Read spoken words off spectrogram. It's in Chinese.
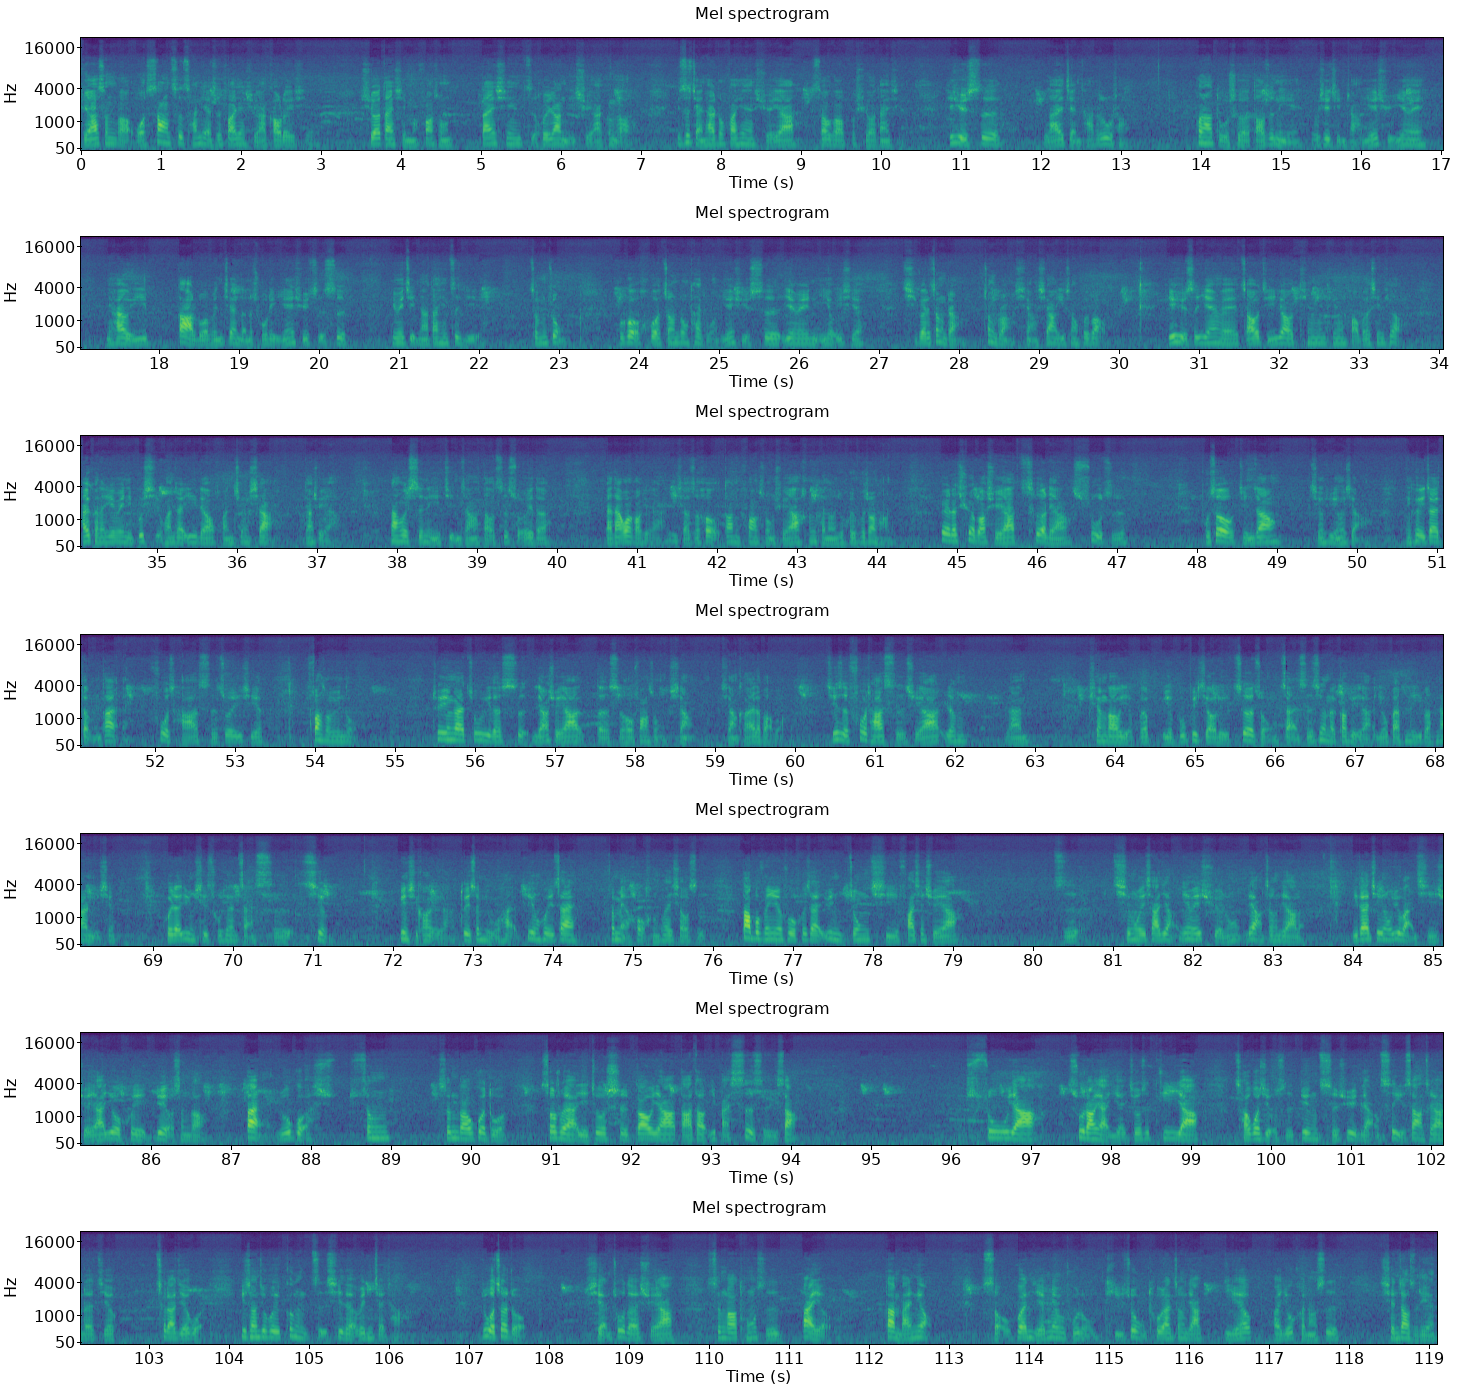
血压升高，我上次产检时发现血压高了一些，需要担心吗？放松，担心只会让你血压更高。一次检查中发现血压稍高，不需要担心。也许是来检查的路上碰上堵车，导致你有些紧张；也许因为你还有一大摞文件等着处理；也许只是因为紧张，担心自己增重不够或增重太多；也许是因为你有一些奇怪的症状。症状想向医生汇报，也许是因为着急要听听宝宝的心跳，还可能因为你不喜欢在医疗环境下量血压，那会使你紧张，导致所谓的白大褂高血压。一小时后，当你放松，血压很可能就恢复正常的。为了确保血压测量数值不受紧张情绪影响，你可以在等待复查时做一些放松运动。最应该注意的是，量血压的时候放松，想想可爱的宝宝。即使复查时血压仍然偏高，也不要也不必焦虑。这种暂时性的高血压，有百分之一、百分之二女性会在孕期出现暂时性孕期高血压，对身体无害，并会在分娩后很快消失。大部分孕妇会在孕中期发现血压值轻微下降，因为血容量增加了。一旦进入孕晚期，血压又会略有升高，但如果升升高过多，收缩压也就是高压达到一百四十以上，舒压舒张压也就是低压超过九十，并持续两次以上这样的结测量结果，医生就会更仔细的为你检查。如果这种显著的血压升高同时伴有蛋白尿。手关节面部浮肿，体重突然增加，也呃有可能是先兆之巅。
